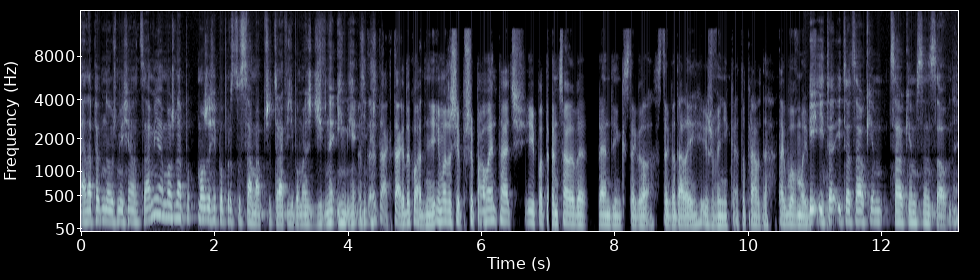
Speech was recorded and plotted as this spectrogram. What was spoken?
a na pewno już miesiącami, a można, może się po prostu sama przytrafić, bo masz dziwne imię. Tak, tak, dokładnie. I może się przypałętać i potem cały branding z tego, z tego dalej już wynika, to prawda. Tak było w moim I, i to, i to całkiem, całkiem sensowny.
